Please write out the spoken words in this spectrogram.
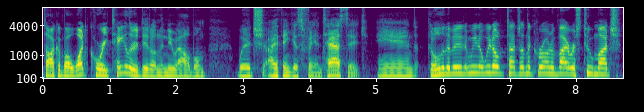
talk about what Corey Taylor did on the new album, which I think is fantastic. And go a little bit, we know we don't touch on the coronavirus too much.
